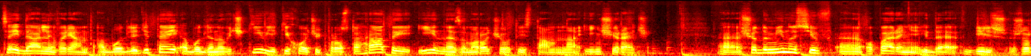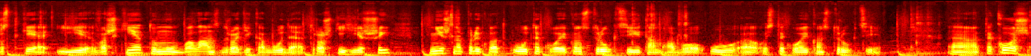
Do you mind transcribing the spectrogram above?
Це ідеальний варіант або для дітей, або для новичків, які хочуть просто грати і не заморочуватись там на інші речі. Е, Щодо мінусів, е, оперення йде більш жорстке і важке, тому баланс дротика буде трошки гірший, ніж, наприклад, у такої конструкції там, або у е, ось такої конструкції. Також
